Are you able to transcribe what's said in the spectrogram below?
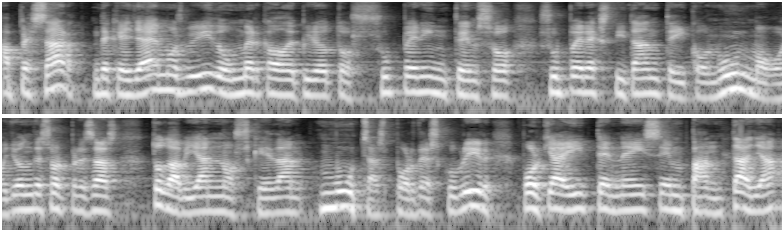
a pesar de que ya hemos vivido un mercado de pilotos súper intenso, súper excitante y con un mogollón de sorpresas, todavía nos quedan muchas por descubrir, porque ahí tenéis en pantalla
